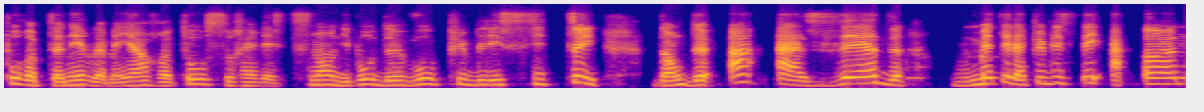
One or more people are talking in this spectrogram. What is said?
pour obtenir le meilleur retour sur investissement au niveau de vos publicités. Donc, de A à Z, vous mettez la publicité à on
